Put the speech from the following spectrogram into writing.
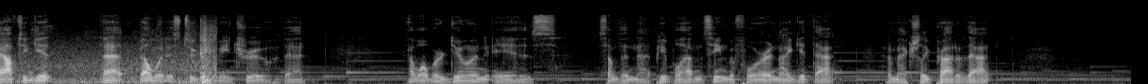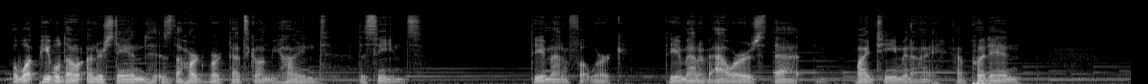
I often get that Bellwood is too good to be true, that, that what we're doing is something that people haven't seen before, and I get that. I'm actually proud of that. But what people don't understand is the hard work that's gone behind the scenes, the amount of footwork, the amount of hours that my team and I have put in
